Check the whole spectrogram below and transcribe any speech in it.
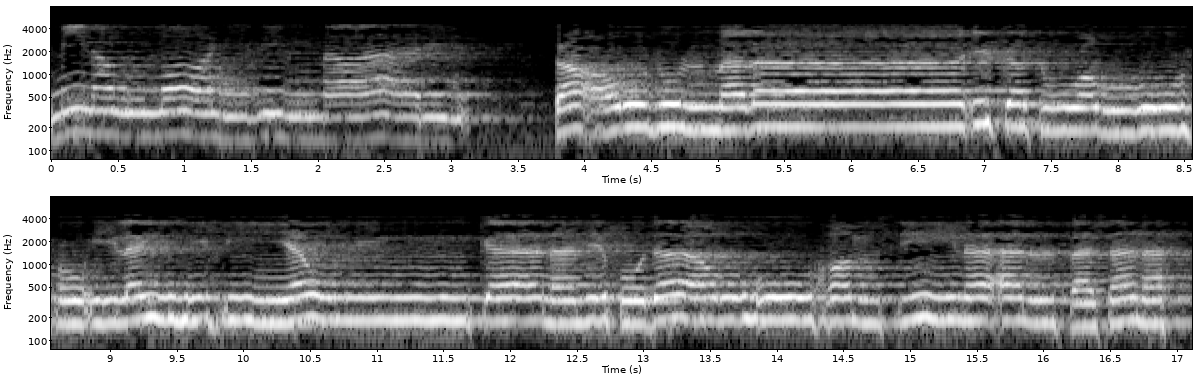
من الله ذي المعارج. تعرج الملائكة والروح إليه في يوم كان مقداره خمسين ألف سنة.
